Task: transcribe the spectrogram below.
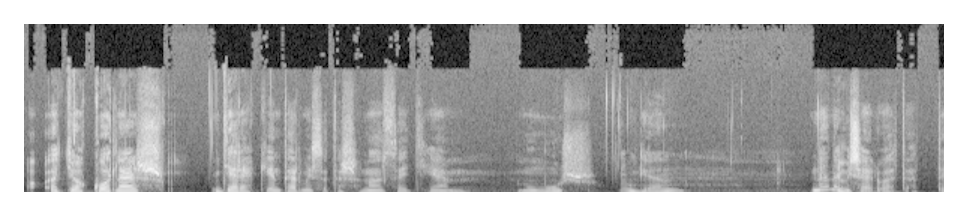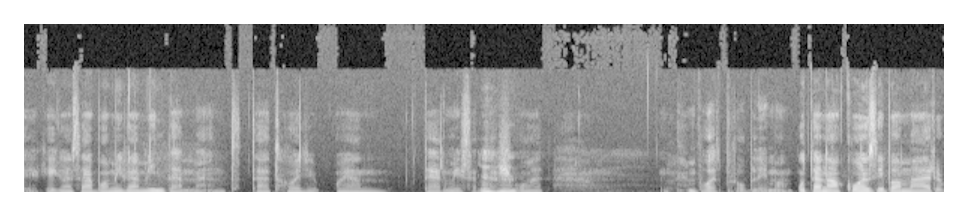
A gyakorlás gyerekként természetesen az egy ilyen mumus. Igen. De nem is erőltették igazából, mivel minden ment. Tehát, hogy olyan természetes uh-huh. volt nem volt probléma. Utána a konziban már,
